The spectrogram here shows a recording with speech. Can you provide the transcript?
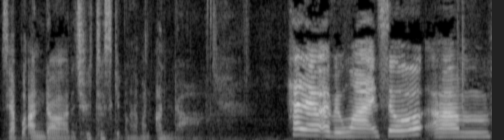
siapa anda dan cerita sikit pengalaman anda. Hello everyone. So, um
